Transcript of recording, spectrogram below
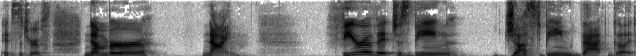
It's the truth. Number nine fear of it just being just being that good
